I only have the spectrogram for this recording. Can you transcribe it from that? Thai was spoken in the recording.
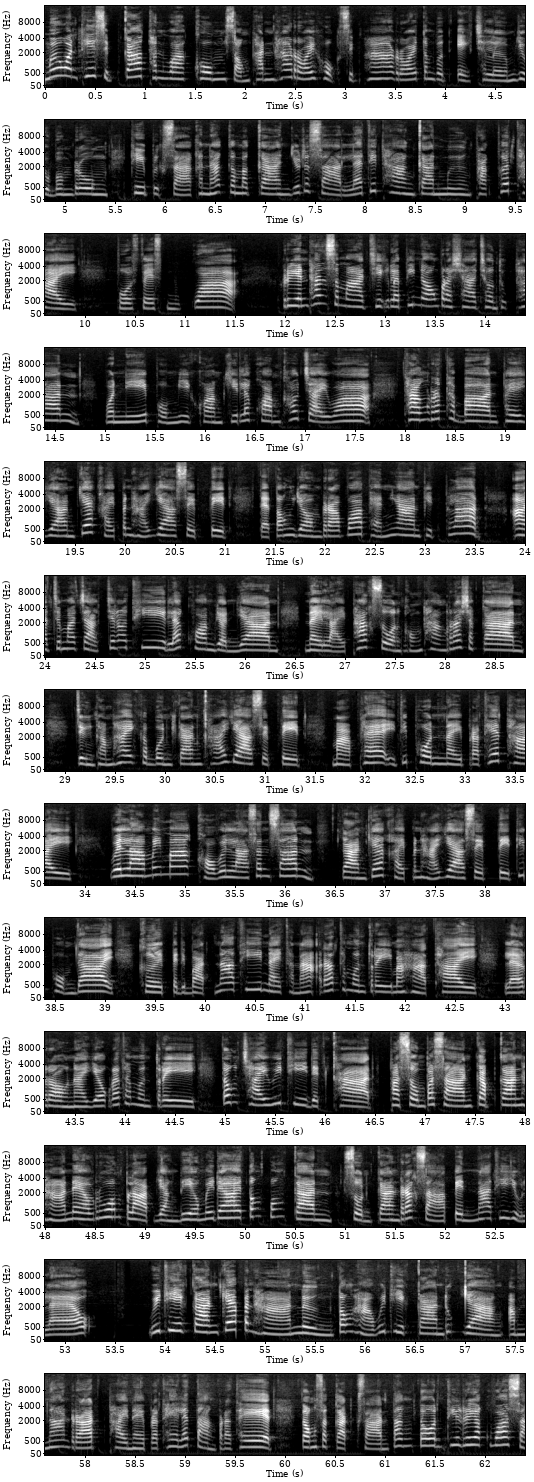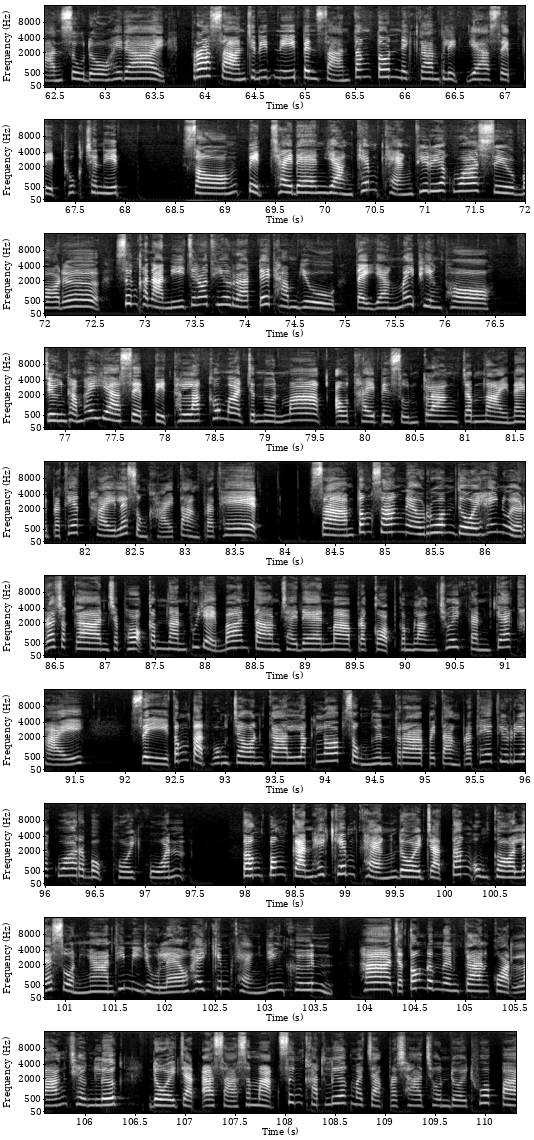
เมื่อวันที่ 19 ธันวาคม 2565 ร้อยตำรวจเอกเฉลิมอยู่บำรุง ที่ปรึกษาคณะกรรมการยุทธศาสตร์และทิศทางการเมืองพักเพื่อไทย โพสต์เฟซบุ๊กว่า เรียนท่านสมาชิกและพี่น้องประชาชนทุกท่าน วันนี้ผมมีความคิดและความเข้าใจว่า ทางรัฐบาลพยายามแก้ไขปัญหายาเสพติด แต่ต้องยอมรับว่าแผนงานผิดพลาด อาจจะมาจากเจ้าหน้าที่และความหย่อนยานในหลายภาคส่วนของทางราชการ จึงทำให้ขบวนการค้ายาเสพติด มาแพร่อิทธิพลในประเทศไทย เวลาไม่มากขอเวลาสั้นๆ การแก้ไขปัญหายาเสพติดที่ผมได้ เคยปฏิบัติหน้าที่ในฐานะรัฐมนตรีมหาดไทย และรองนายกรัฐมนตรีต้องใช้วิธีเด็ดขาด ผสมผสานกับการหาแนวร่วมปราบอย่างเดียวไม่ได้ต้องป้องกัน ส่วนการรักษาเป็นหน้าที่อยู่แล้ว วิธีการแก้ปัญหาหนึ่งต้องหาวิธีการทุกอย่างอำนาจรัฐ ภายในประเทศและต่างประเทศ ต้องสกัดสารตั้งต้นที่เรียกว่าสารซูโดให้ได้ เพราะสารชนิดนี้เป็นสารตั้งต้นในการผลิตยาเสพติดทุกชนิด 2. ปิดชายแดนอย่างเข้มแข็งที่เรียกว่า Seal Border ซึ่งขณะนี้เจ้าหน้าที่รัฐได้ทำอยู่ แต่ยังไม่เพียงพอ จึงทำให้ยาเสพติดทะลักเข้ามาจำนวนมาก เอาไทยเป็นศูนย์กลางจำหน่ายในประเทศไทยและส่งขายต่างประเทศ 3. ต้องสร้างแนวร่วมโดยให้หน่วยราชการเฉพาะกำนันผู้ใหญ่บ้านตามชายแดนมาประกอบกำลังช่วยกันแก้ไข 4. ต้องตัดวงจรการลักลอบส่งเงินตราไปต่างประเทศที่เรียกว่าระบบโพยกวน ต้องป้องกันให้เข้มแข็งโดยจัดตั้งองค์กรและส่วนงานที่มีอยู่แล้วให้เข้มแข็งยิ่งขึ้น 5. จะต้องดำเนินการกวาดล้างเชิงลึก โดยจัดอาสาสมัคร ซึ่งคัดเลือกมาจากประชาชนโดยทั่วไป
